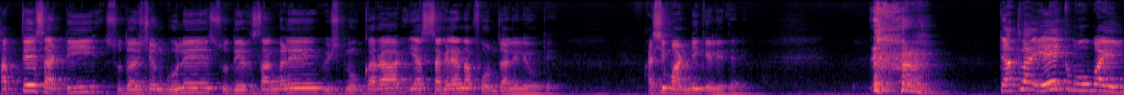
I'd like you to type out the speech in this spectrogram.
हत्येसाठी सुदर्शन घुले सुधीर सांगळे विष्णू कराड या सगळ्यांना फोन झालेले होते. अशी मांडणी केली त्याने. त्यातला एक मोबाईल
